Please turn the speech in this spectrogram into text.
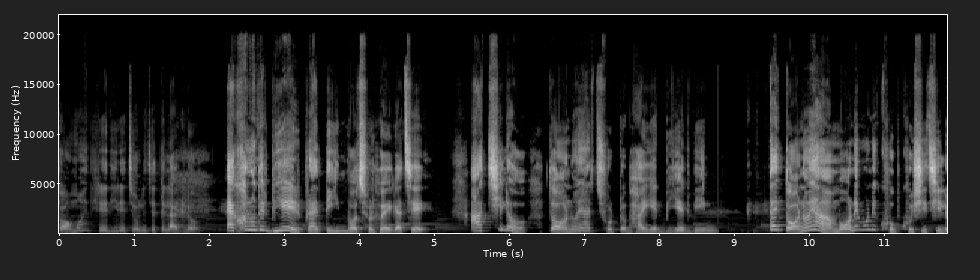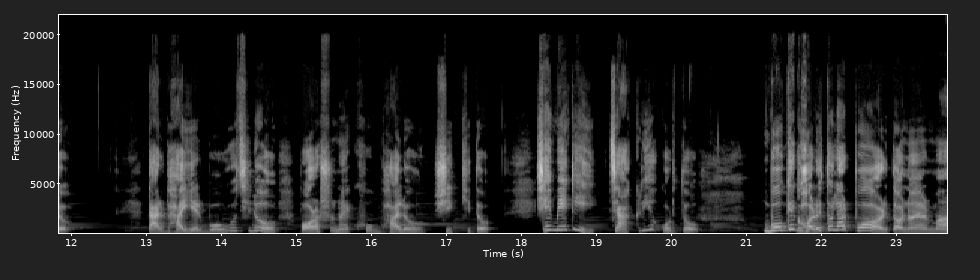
সময় ধীরে ধীরে চলে যেতে লাগল। এখন ওদের বিয়ের প্রায় তিন বছর হয়ে গেছে। আজ ছিল তনয়ার ছোট ভাইয়ের বিয়ের দিন। তাই তনয়া মনে মনে খুব খুশি ছিল। তার ভাইয়ের বউও ছিল পড়াশোনায় খুব ভালো, শিক্ষিত। সেই মেয়েটি চাকরিও করত। বউকে ঘরে তোলার পর তনয়ার মা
